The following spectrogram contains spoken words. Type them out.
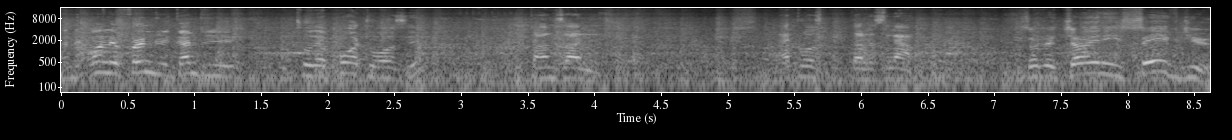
And the only friendly country to the port was eh, Tanzania. That was Dar es Salaam. So the Chinese saved you.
